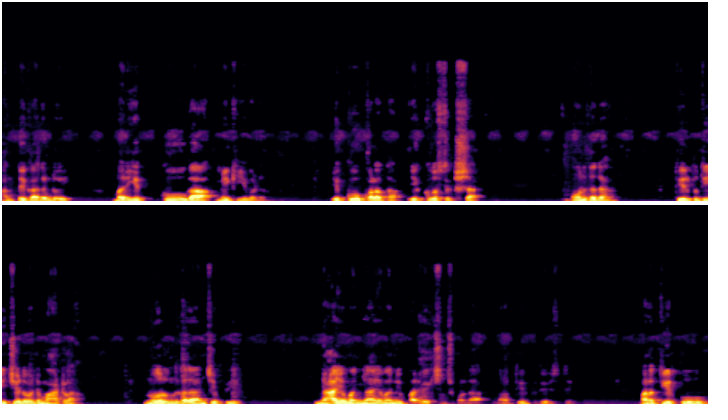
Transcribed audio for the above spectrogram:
అంతేకాదండి మరి ఎక్కువగా మీకు ఇవ్వడం ఎక్కువ కొలత ఎక్కువ శిక్ష అవును కదా? తీర్పు తీర్చేయడం అంటే మాటల నోరుంది కదా అని చెప్పి న్యాయం అన్యాయం అని పర్యవేక్షించకుండా మనం తీర్పు తీరిస్తే మన తీర్పు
